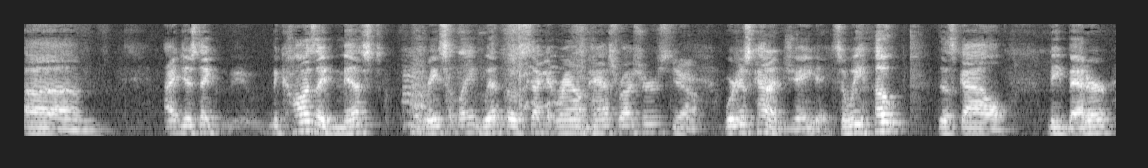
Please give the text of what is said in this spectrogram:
Um, I just think because they've missed recently with those second round pass rushers, Yeah. we're just kind of jaded. So we hope this guy will be better,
